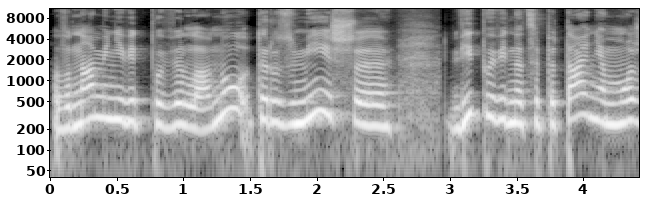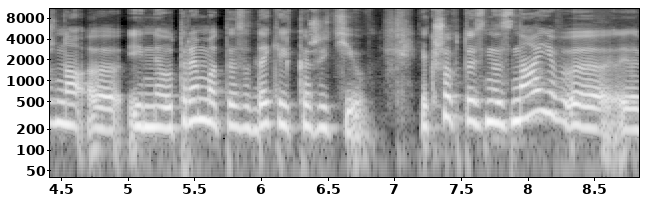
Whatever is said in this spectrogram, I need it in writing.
Вона мені відповіла: ну, ти розумієш, е, відповідь на це питання можна е, і не отримати за декілька життів. Якщо хтось не знає, в- е,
